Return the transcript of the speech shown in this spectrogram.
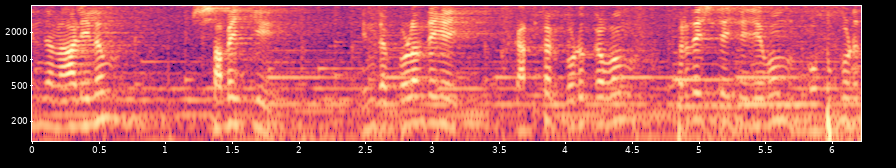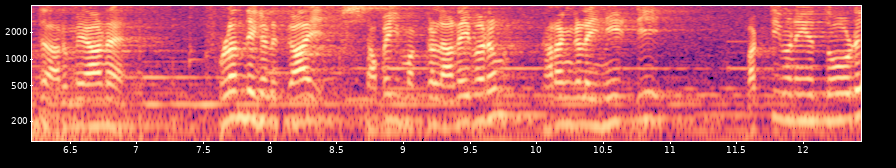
இந்த நாளிலும் சபைக்கு இந்த குழந்தையை கர்த்தர் கொடுக்கவும் பிரதிஷ்டை செய்யவும் ஒப்பு கொடுத்த அருமையான குழந்தைகளுக்காய் சபை மக்கள் அனைவரும் கரங்களை நீட்டி பக்தி வினயத்தோடு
